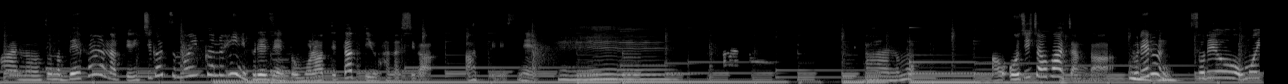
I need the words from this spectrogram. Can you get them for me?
あのそのベファーナっていう1月6日の日にプレゼントをもらってたっていう話があってですね。へあのもうおじいちゃんおばあちゃんがくれる、うん、それを思い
